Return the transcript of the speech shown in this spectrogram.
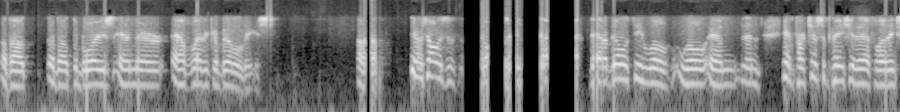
about about the boys and their athletic abilities. Uh, you know, it's always a, that ability will will and and, and participation in athletics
